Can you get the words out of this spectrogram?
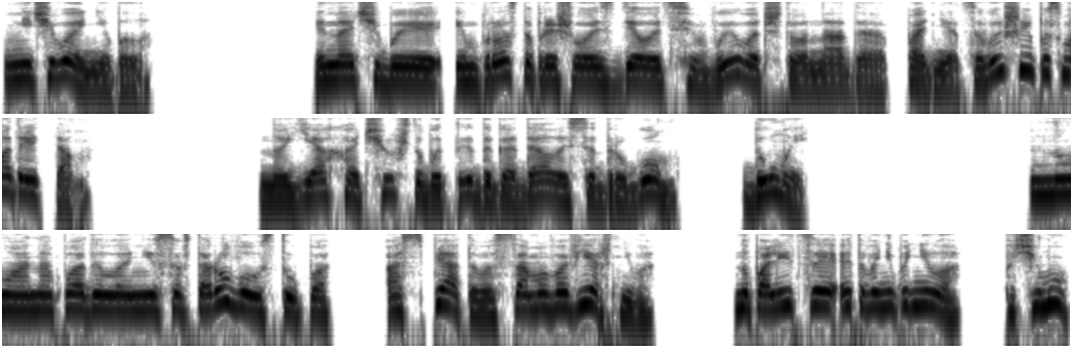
ничего и не было. Иначе бы им просто пришлось сделать вывод, что надо подняться выше и посмотреть там. Но я хочу, чтобы ты догадалась о другом. Думай. Ну, она падала не со второго уступа, а с пятого, самого верхнего. Но полиция этого не поняла. Почему?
